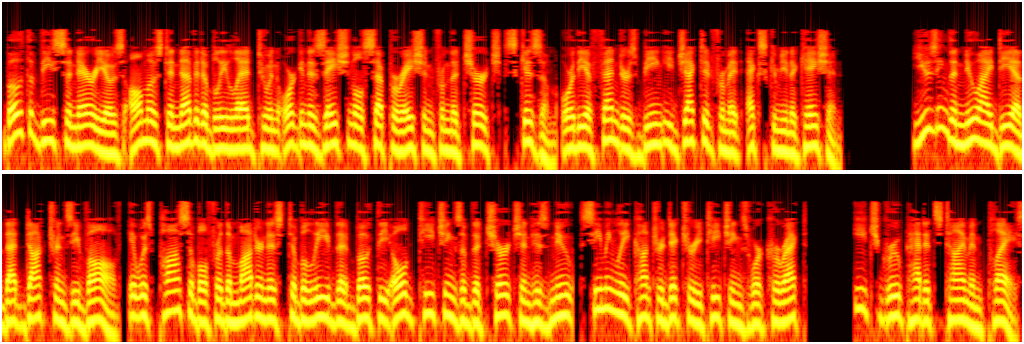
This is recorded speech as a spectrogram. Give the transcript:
Both of these scenarios almost inevitably led to an organizational separation from the Church schism or the offenders being ejected from it excommunication. Using the new idea that doctrines evolve, it was possible for the modernist to believe that both the old teachings of the Church and his new, seemingly contradictory teachings were correct. Each group had its time and place.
